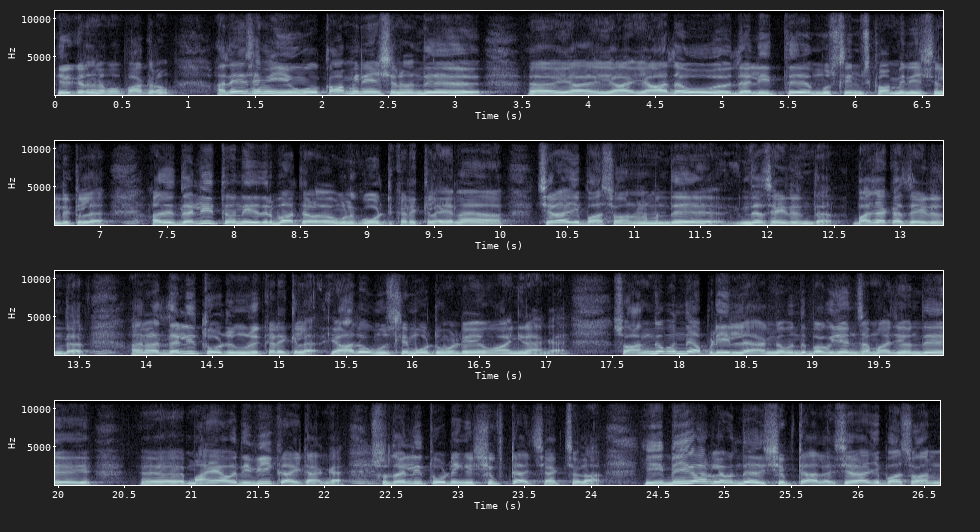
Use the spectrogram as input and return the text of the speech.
இருக்கிறத நம்ம பார்க்குறோம். அதே சமயம் இவங்க காம்பினேஷன் வந்து யா- யா- யாதவ் தலித்து முஸ்லீம்ஸ் காம்பினேஷன் இருக்குல்ல அது தலித் வந்து எதிர்பார்த்த அளவு உங்களுக்கு ஓட்டு கிடையாது கிடைக்கல. ஏன்னா சிராஜி பாஸ்வான் வந்து இந்த சைடு இருந்தார் பாஜக சைடு இருந்தார். அதனால் தலித் ஓட்டு உங்களுக்கு கிடைக்கல. யாதவ் முஸ்லீம் ஓட்டு மட்டுமே வாங்கினாங்க. ஸோ அங்கே வந்து அப்படி இல்லை. அங்கே வந்து பகுஜன் சமாஜ் வந்து மாயாவதி வீக் ஆயிட்டாங்க. ஸோ தலித் ஓட்டு இங்கே ஷிஃப்ட் ஆச்சு ஆக்சுவலாக பீகாரில் வந்து அது ஷிஃப்ட் ஆகலை. சிராஜி பாஸ்வான்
